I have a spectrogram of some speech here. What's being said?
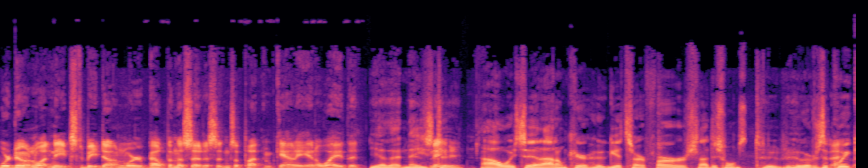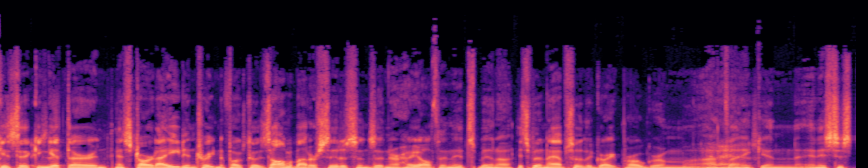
we're doing what needs to be done. We're helping the citizens of Putnam County in a way that yeah that needs needed. to. I always said I don't care who gets there first. I just want to whoever's the exactly. quickest that can exactly. get there and, and start aid and treating the folks because it's all about our citizens and their health. And it's been a it's been an absolutely great program, I think. And and it's just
